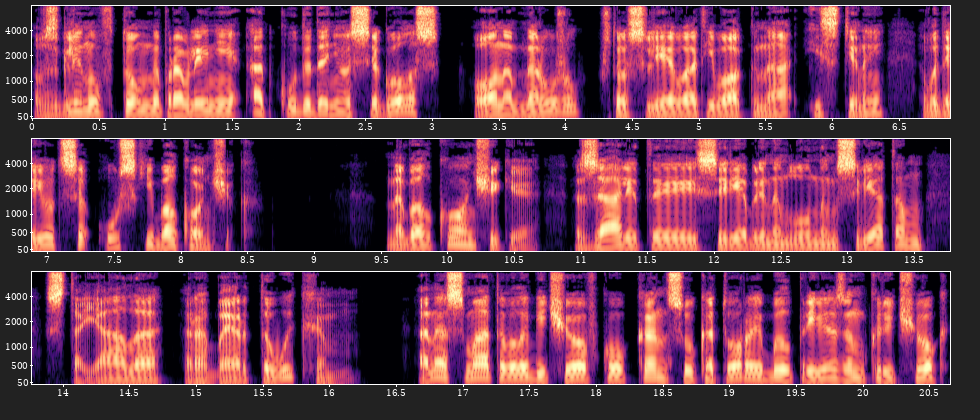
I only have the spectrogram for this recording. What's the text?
Взглянув в том направлении, откуда донесся голос, он обнаружил, что слева от его окна из стены выдается узкий балкончик. На балкончике, залитой серебряным лунным светом, стояла Роберта Уикхэм. Она сматывала бечевку, к концу которой был привязан крючок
